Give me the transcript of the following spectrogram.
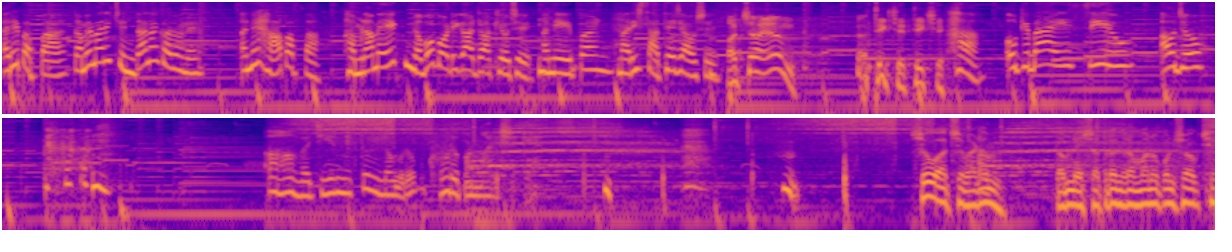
અરે પપ્પા તમે મારી ચિંતા ના કરો ને. અને હા પપ્પા હમણાં મેં એક નવો બોડીગાર્ડ રાખ્યો છે અને એ પણ મારી સાથે જ આવશે. અચ્છા એમ? ઠીક છે ઠીક છે. હા ઓકે બાય સી યુ. આવજો. આ વજીરને તો લંગડો ઘોડો પણ મારી શકે. શું વાત છે મેડમ? તમને શતરંજ રમવાનો પણ શોખ છે?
